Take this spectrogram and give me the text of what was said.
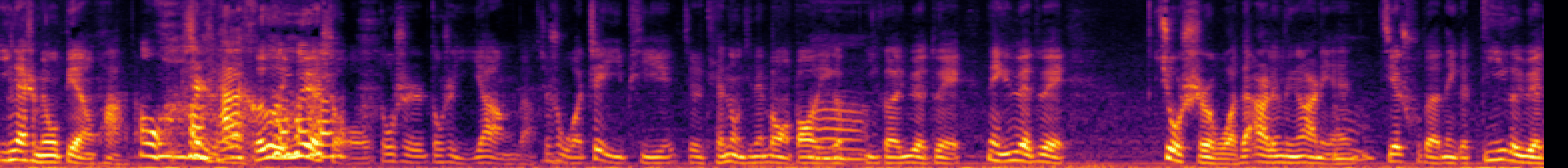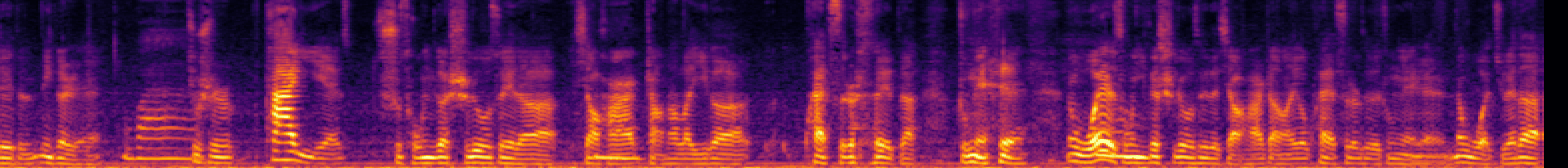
应该是没有变化的，哇甚至他合作的乐手都是都是一样的。就是我这一批，就是田总今天帮我包的一个、嗯一个乐队，那个乐队就是我在二零零二年嗯接触的那个第一个乐队的那个人，哇，就是他也是从一个十六岁的小孩长到了一个快四十岁的中年人。那我也是从一个十六岁的小孩儿长到一个快四十岁的中年人。那我觉得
